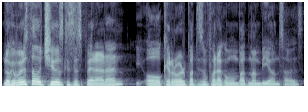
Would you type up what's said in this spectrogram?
Lo que hubiera estado chido es que se esperaran o que Robert Pattinson fuera como un Batman Beyond, ¿sabes?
